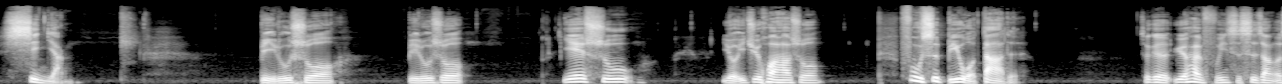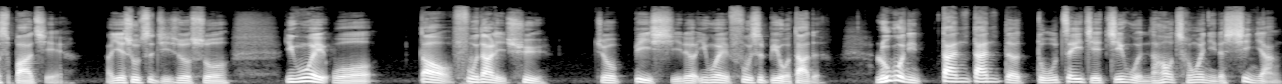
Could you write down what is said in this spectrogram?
信仰，比如说，比如说，耶稣有一句话，他说：“父是比我大的。”这个约翰福音十四章二十八节啊，耶稣自己就说：“因为我到父那里去，就必喜乐，因为父是比我大的。”如果你单单的读这一节经文，然后成为你的信仰，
